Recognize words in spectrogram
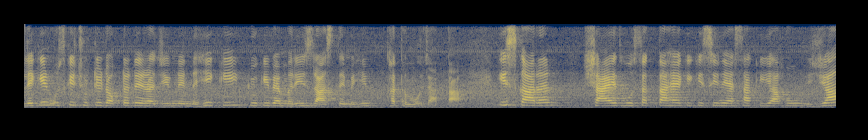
लेकिन उसकी छुट्टी डॉक्टर ने राजीव ने नहीं की क्योंकि वह मरीज़ रास्ते में ही ख़त्म हो जाता। इस कारण शायद हो सकता है कि किसी ने ऐसा किया हो या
